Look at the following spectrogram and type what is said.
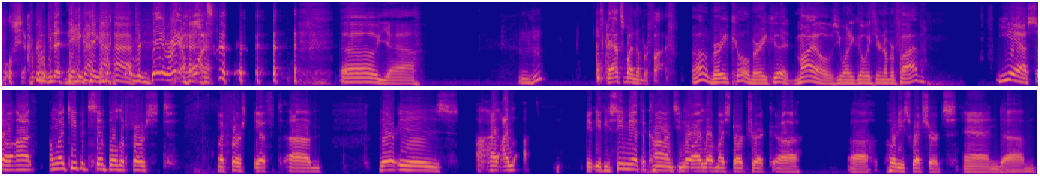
Bullshit. I'm opening that dang thing up every day right at once. Oh yeah. mm-hmm. That's my number five. Oh, very cool. Very good. Miles, you want to go with your number five? Yeah, so uh, I'm going to keep it simple. The first, my first gift. Um, there is, I, I, if, if you see me at the cons, you know I love my Star Trek uh, uh, hoodie sweatshirts, and um,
